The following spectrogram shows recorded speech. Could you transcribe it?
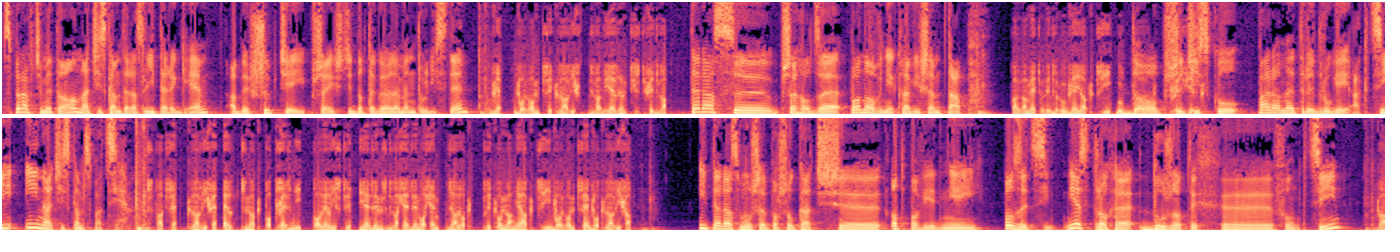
Sprawdźmy to. Naciskam teraz literę G, aby szybciej przejść do tego elementu listy. G. Gorący klawisz 2 1 3 2. Teraz y, przechodzę ponownie klawiszem Tab Parametry drugiej akcji. do przycisku parametry drugiej akcji i naciskam spację. Klawisze L. Znak poprzedni. Pole listy 1 z 2 7 8. Dialog. Wykonanie akcji gorącego klawisza. I teraz muszę poszukać y, odpowiedniej pozycji. Jest trochę dużo tych y, funkcji, K.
